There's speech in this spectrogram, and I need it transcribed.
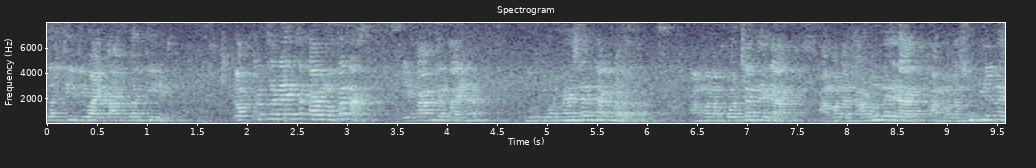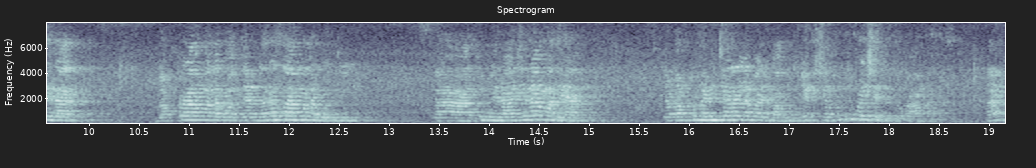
तर ती ती बाई काम करते डॉक्टरचं न्यायचं काम होतं ना एक आमच्या ताईनं ग्रुपवर मेसेज टाकला होता. आम्हाला पोचा नाही राहत आम्हाला झाडू नाही राहत आम्हाला सुकली नाही राहत. डॉक्टर आम्हाला बोलत्या नरस आम्हाला बोलतील. का तुम्ही राजीनामा द्या. त्या डॉक्टरला विचारायला पाहिजे बाबा तुझ्या पैसे देतो का आम्हाला? हां?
